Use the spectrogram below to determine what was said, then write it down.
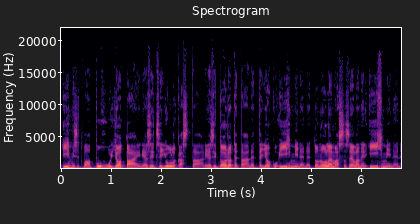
ihmiset vaan puhuu jotain ja sitten se julkaistaan ja sitten odotetaan, että joku ihminen, että on olemassa sellainen ihminen,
